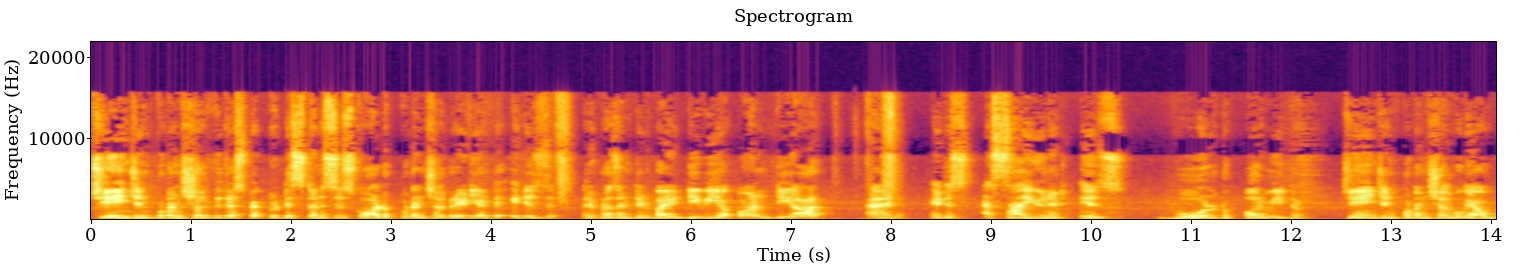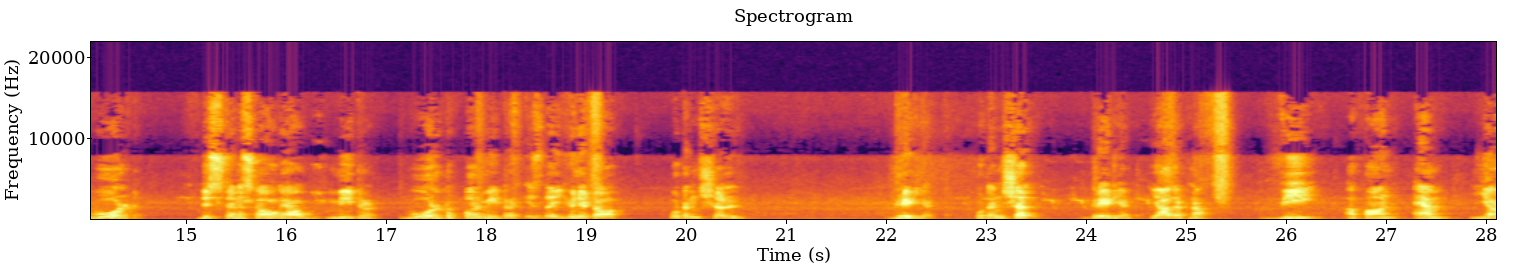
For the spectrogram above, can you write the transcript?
Change in potential with respect to distance is called potential gradient it is represented by DV upon D R and it is S I unit is volt per metre change in potential हो गया वोल्ट डिस्टेंस का हो गया metre volt per metre is the unit of potential gradient potential gradient याद रखना, v अपॉन m या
